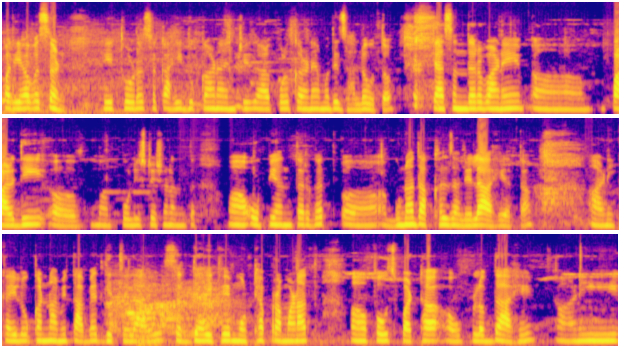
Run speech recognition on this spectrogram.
पर्यावसन हे थोडंसं काही दुकानांची जाळपोळ करण्यामध्ये झालं होतं. त्या संदर्भाने पाळधी पोलीस स्टेशन अंत ओ पी अंतर्गत गुन्हा दाखल झालेला आहे आता. आणि काही लोकांना आम्ही ताब्यात घेतलेला आहे. सध्या इथे मोठ्या प्रमाणात फौजपाठा उपलब्ध आहे आणि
